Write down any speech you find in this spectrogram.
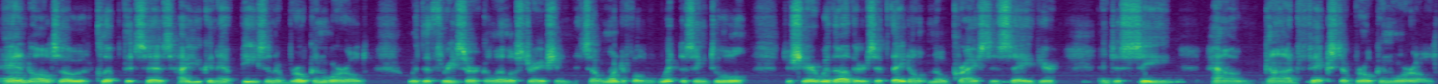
and also a clip that says how you can have peace in a broken world with the three circle illustration. It's a wonderful witnessing tool to share with others if they don't know Christ as Savior and to see how God fixed a broken world.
